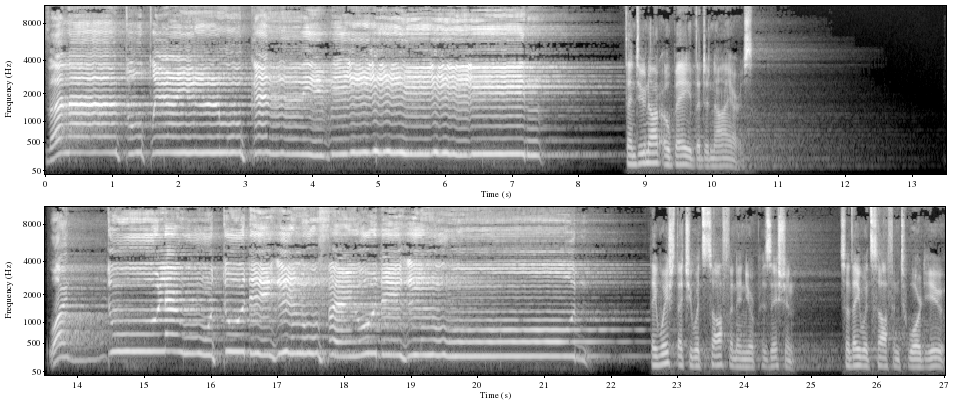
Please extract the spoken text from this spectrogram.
فلا تطع المكذبين Then do not obey the deniers. ودوا له تدهن فيدهنون They wish that you would soften in your position, so they would soften toward you.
